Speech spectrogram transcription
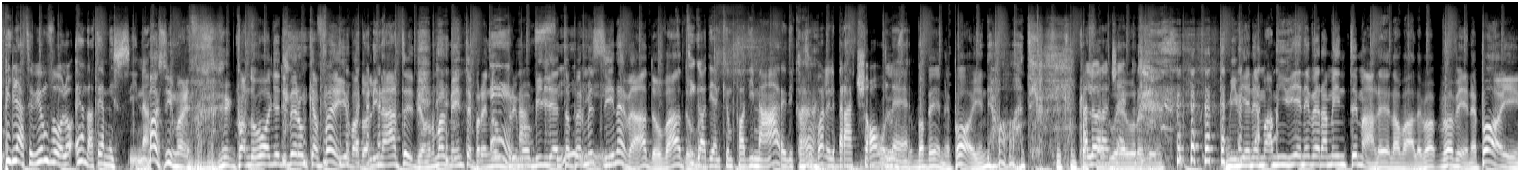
pigliatevi un volo e andate a Messina. Ma sì, ma quando voglio di bere un caffè io vado a Linate, normalmente prendo un Eh, primo ma biglietto sì. per Messina e vado, vado. Ti godi anche un po' di mare, di cose Eh, buone, le bracciole. Giusto, va bene, poi andiamo avanti. Un caffè Allora, a 2 c'è- euro. mi, viene, ma mi viene veramente male la Vale. Va, va bene, poi.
